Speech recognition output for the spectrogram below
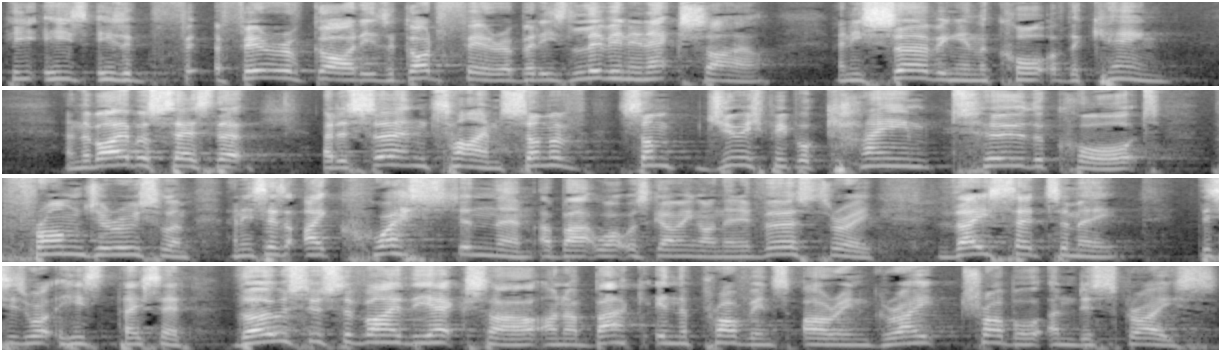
He, he's, he's a, f- a fearer of God. He's a God-fearer, but he's living in exile and he's serving in the court of the king. And the Bible says that at a certain time, some of some Jewish people came to the court from Jerusalem, and it says, "I questioned them about what was going on." Then in verse three, they said to me, "This is what they said: Those who survived the exile and are back in the province are in great trouble and disgrace."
